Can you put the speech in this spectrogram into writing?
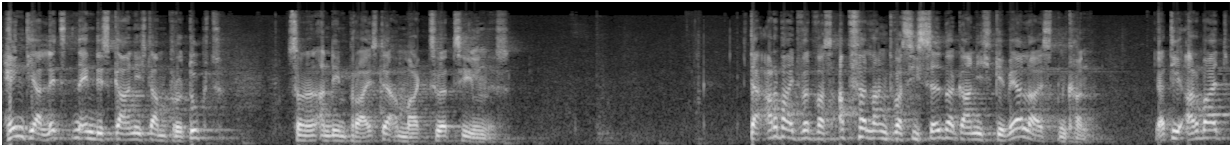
hängt ja letzten Endes gar nicht am Produkt, sondern an dem Preis, der am Markt zu erzielen ist. Der Arbeit wird was abverlangt, was sie selber gar nicht gewährleisten kann. Ja, die Arbeit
